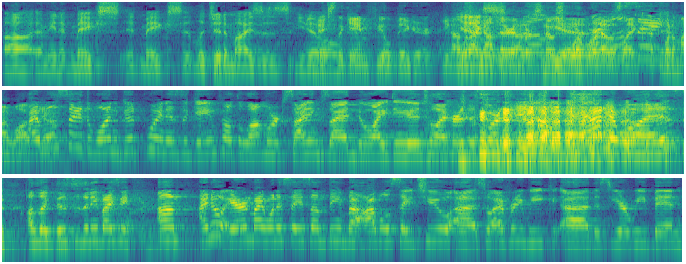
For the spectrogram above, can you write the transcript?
Uh, I mean, it makes it makes it legitimizes you know. It makes the game feel bigger. You know, when I got there and there's no Yeah. scoreboard, I, I was will like, say- what am I watching? I will say the one good point is the game felt a lot more exciting because I had no idea until I heard the score and how bad it was. I was like, this is anybody's game. Um, I know Aaron might want to say something, but I will say too. Uh, so every week uh, this year we've been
